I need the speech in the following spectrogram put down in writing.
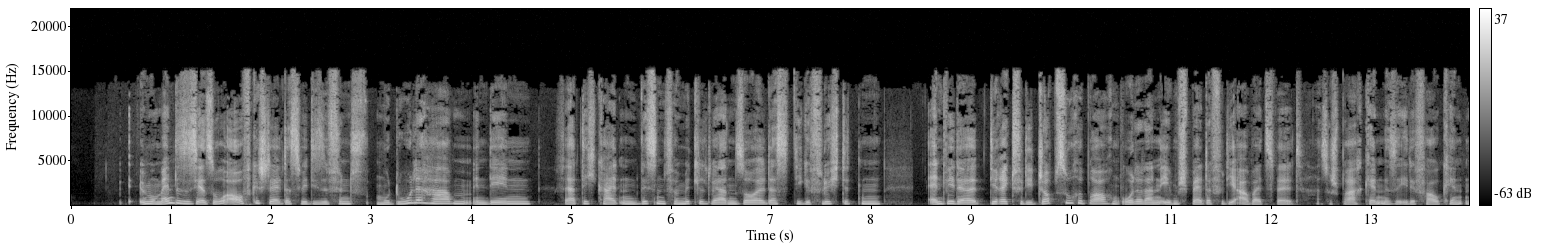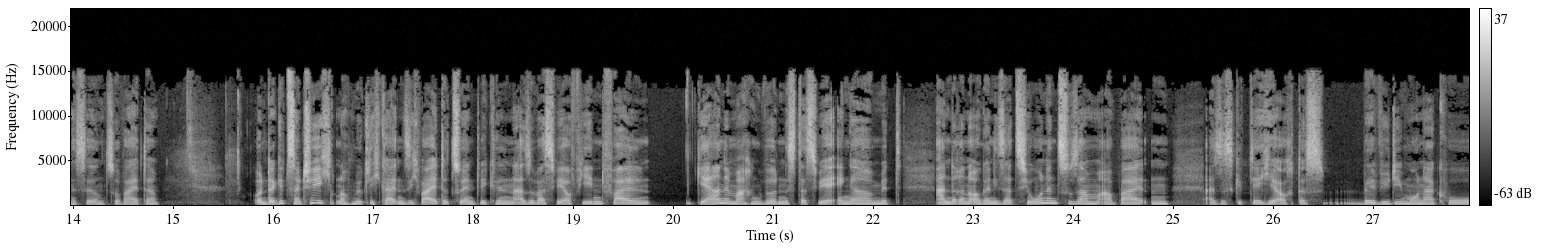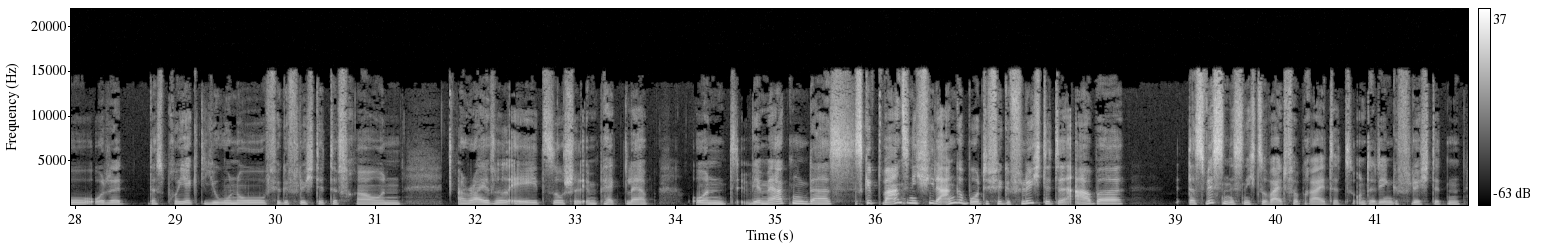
Im Moment ist es ja so aufgestellt, dass wir diese fünf Module haben, in denen Fertigkeiten, Wissen vermittelt werden soll, dass die Geflüchteten entweder direkt für die Jobsuche brauchen oder dann eben später für die Arbeitswelt. Also Sprachkenntnisse, EDV-Kenntnisse und so weiter. Und da gibt es natürlich noch Möglichkeiten, sich weiterzuentwickeln. Also was wir auf jeden Fall gerne machen würden, ist, dass wir enger mit anderen Organisationen zusammenarbeiten. Also es gibt ja hier auch das Bellevue di Monaco oder das Projekt Juno für geflüchtete Frauen, Arrival Aid, Social Impact Lab. Und wir merken, dass es gibt wahnsinnig viele Angebote für Geflüchtete, aber das Wissen ist nicht so weit verbreitet unter den Geflüchteten.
